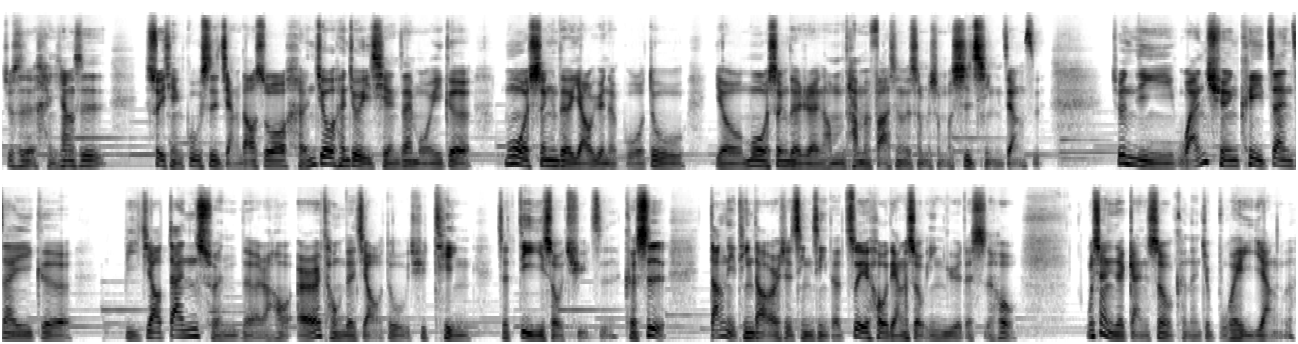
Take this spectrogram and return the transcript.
就是很像是睡前故事讲到说，很久很久以前，在某一个陌生的遥远的国度，有陌生的人，然后他们发生了什么什么事情，这样子，就你完全可以站在一个比较单纯的，然后儿童的角度去听这第一首曲子，可是。当你听到儿时情景的最后两首音乐的时候，我想你的感受可能就不会一样了，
